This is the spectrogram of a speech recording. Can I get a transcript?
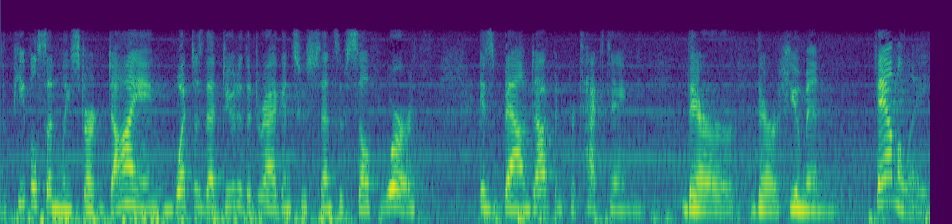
the people suddenly start dying. What does that do to the dragons whose sense of self-worth is bound up in protecting their their human family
